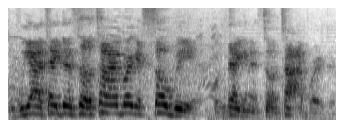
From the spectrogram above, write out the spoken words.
If we gotta take this to a tiebreaker, so be it. We're taking it to a tiebreaker.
